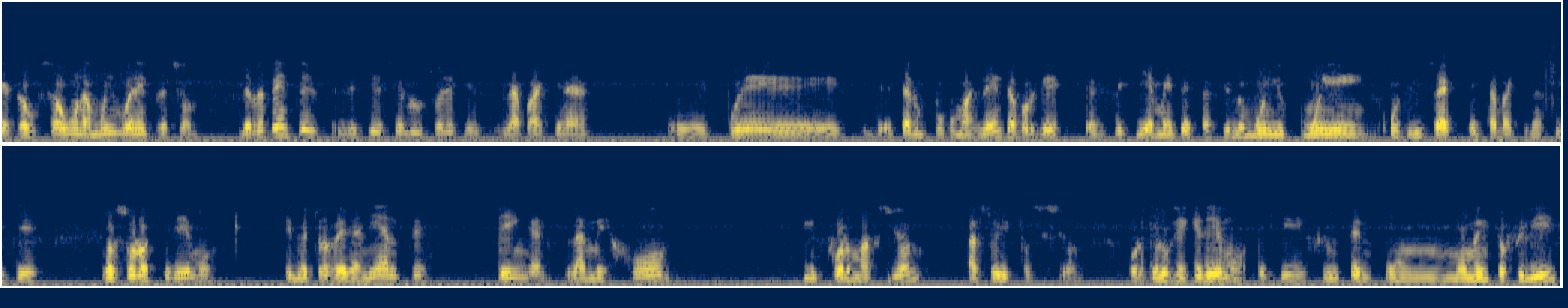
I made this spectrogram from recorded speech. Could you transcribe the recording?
ha causado una muy buena impresión. De repente, decir al usuario que la página eh, puede estar un poco más lenta porque efectivamente está siendo muy muy utilizada esta máquina. Así que nosotros queremos que nuestros veraneantes tengan la mejor información a su disposición, porque lo que queremos es que disfruten un momento feliz,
